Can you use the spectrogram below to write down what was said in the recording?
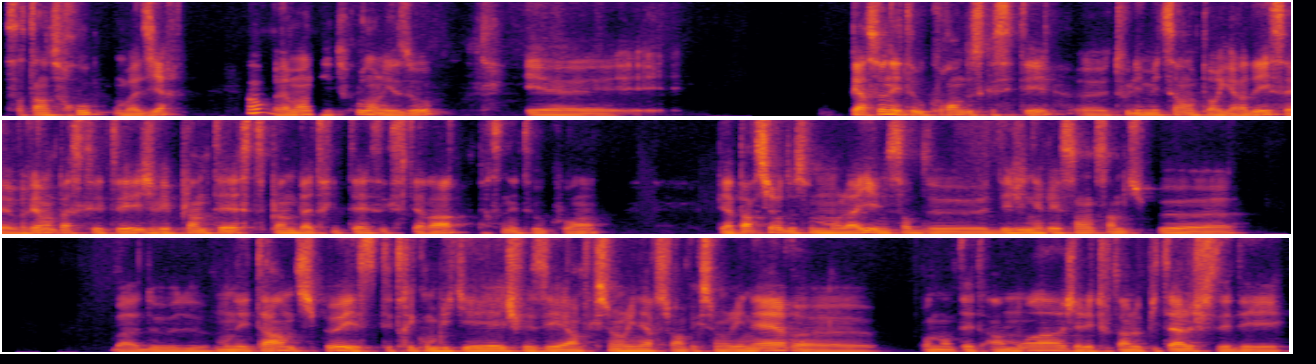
certains trous, on va dire. Oh. Vraiment des trous dans les os. Et, Personne n'était au courant de ce que c'était. Euh, tous les médecins ont pu regarder, ils ne savaient vraiment pas ce que c'était. J'avais plein de tests, plein de batteries de tests, etc. Personne n'était au courant. Puis à partir de ce moment-là, il y a une sorte de dégénérescence un petit peu bah, de, mon état, un petit peu, et c'était très compliqué. Je faisais infection urinaire sur infection urinaire pendant peut-être un mois. J'allais tout le temps à l'hôpital, je faisais des,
